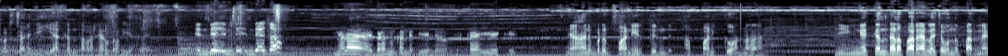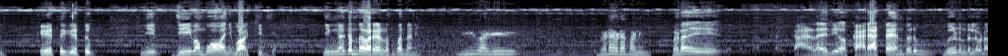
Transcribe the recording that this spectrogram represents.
കുറച്ചോനെ നെയ്യാക്ക എന്താ പറയാനുള്ളൂ എന്റെ എന്റെ എന്റെ ആക്കാ? നിങ്ങളെ ഇവിടെ ഒന്നും കണ്ടിട്ടില്ലല്ലോ. എടുക്ക ഈ വേക്ക് ഞാനിവിടെ പണിയെടുത്തിട്ടുണ്ട്. ആ പണിക്ക് വന്നതാണ്. നിങ്ങൾക്ക് എന്താണ് പറയാനുള്ള വെച്ചാൽ ഒന്ന് പറഞ്ഞാൽ കേട്ട് കേട്ട് ഇനി ജീവൻ പോവാൻ ഇനി ബാക്കിയില്ല. നിങ്ങൾക്ക് എന്താ പറയാനുള്ളത്? പറഞ്ഞാണേ ഈ വഴി ഇവിടെ എവിടെ പണി? ഇവിടെ ഈ കളരിയോ? കരാട്ട? എന്തൊരു ഒരു വീടുണ്ടല്ലോ ഇവിടെ?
